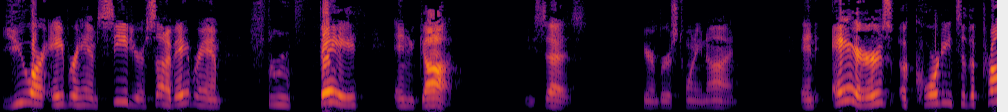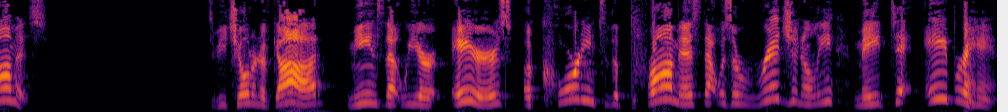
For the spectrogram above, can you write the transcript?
you are Abraham's seed, you're a son of Abraham through faith in God. He says here in verse 29, and heirs according to the promise. To be children of God means that we are heirs according to the promise that was originally made to Abraham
